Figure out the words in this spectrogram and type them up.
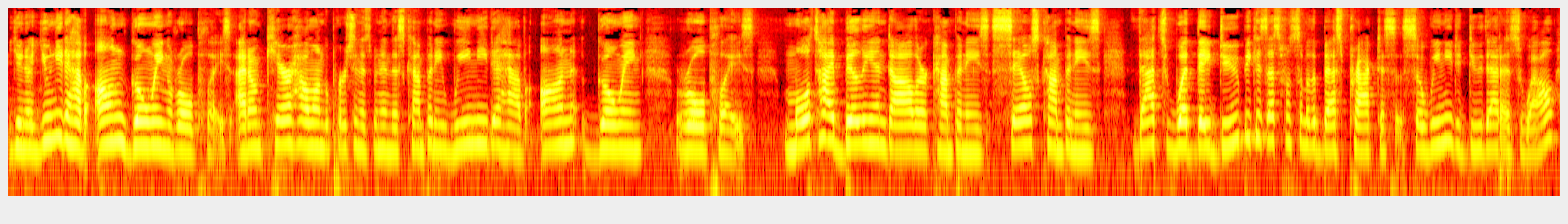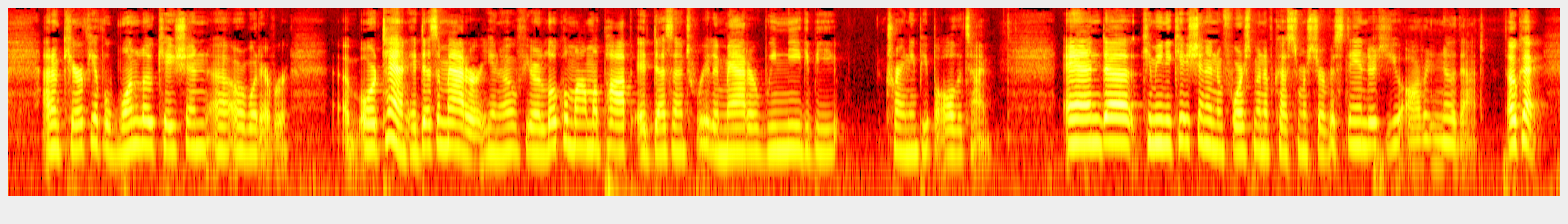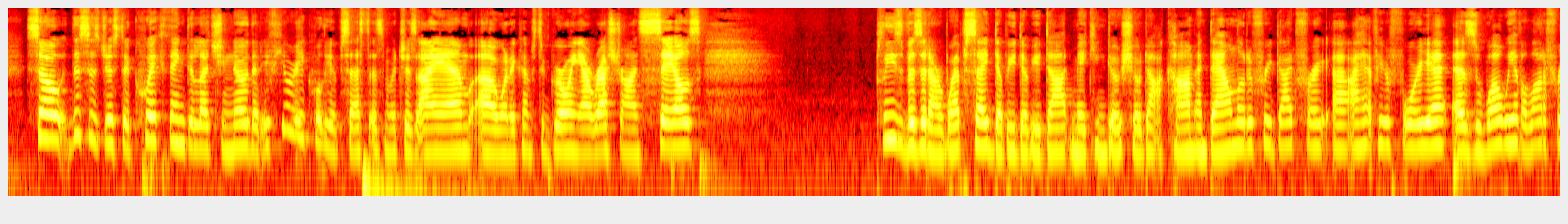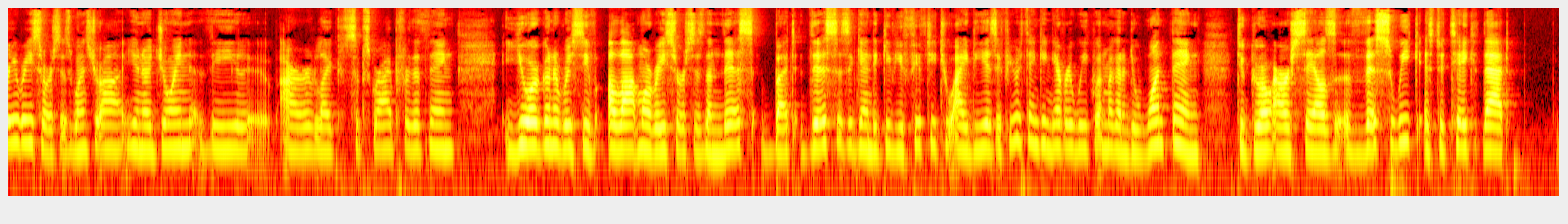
you know, you need to have ongoing role plays. I don't care how long a person has been in this company. We need to have ongoing role plays. Multi billion dollar companies, sales companies, that's what they do because that's one some of the best practices. So we need to do that as well. I don't care if you have a one location uh, or whatever uh, or 10, it doesn't matter. You know, if you're a local mom and pop, it doesn't really matter. We need to be training people all the time. And uh, communication and enforcement of customer service standards, you already know that. Okay, so this is just a quick thing to let you know that if you're equally obsessed as much as I am uh, when it comes to growing our restaurant sales, please visit our website www.makingdoughshow.com and download a free guide for uh, I have here for you as well. We have a lot of free resources. Once you uh, you know join the our like subscribe for the thing, you're going to receive a lot more resources than this. But this is again to give you 52 ideas. If you're thinking every week, what am I going to do? One thing to grow our sales this week is to take that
